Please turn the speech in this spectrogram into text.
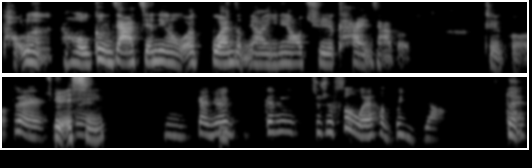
讨论，然后更加坚定了我不管怎么样一定要去看一下的这个对决心。嗯，感觉跟就是氛围很不一样。对，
